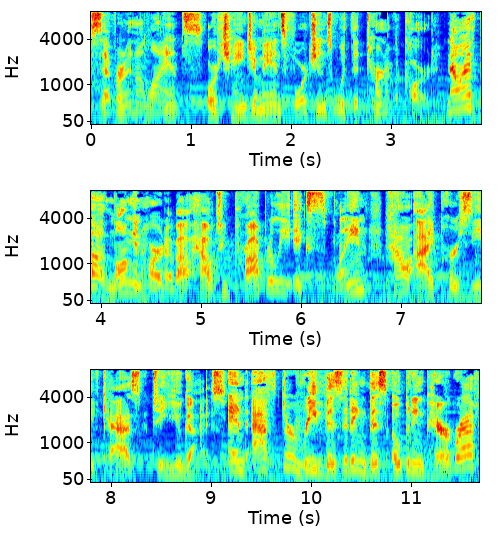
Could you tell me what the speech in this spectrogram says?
sever an alliance, or change a man's fortunes with the turn of a card. Now, I've thought long and hard about how to properly explain how I perceive Kaz to you guys. And after revisiting this opening paragraph,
